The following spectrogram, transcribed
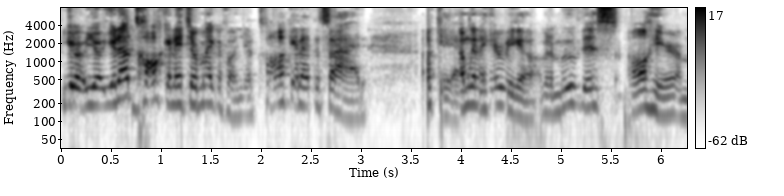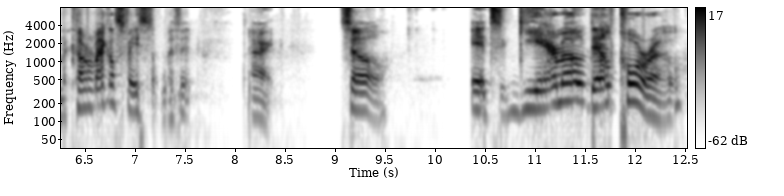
You're you're you're not talking at your microphone. You're talking at the side." Okay, I'm gonna. Here we go. I'm gonna move this all here. I'm gonna cover Michael's face with it. All right. So it's Guillermo del Toro,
